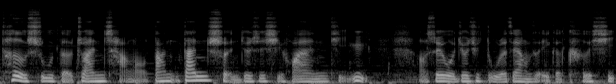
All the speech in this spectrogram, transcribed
特殊的专长哦，单单纯就是喜欢体育啊，所以我就去读了这样子一个科系。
